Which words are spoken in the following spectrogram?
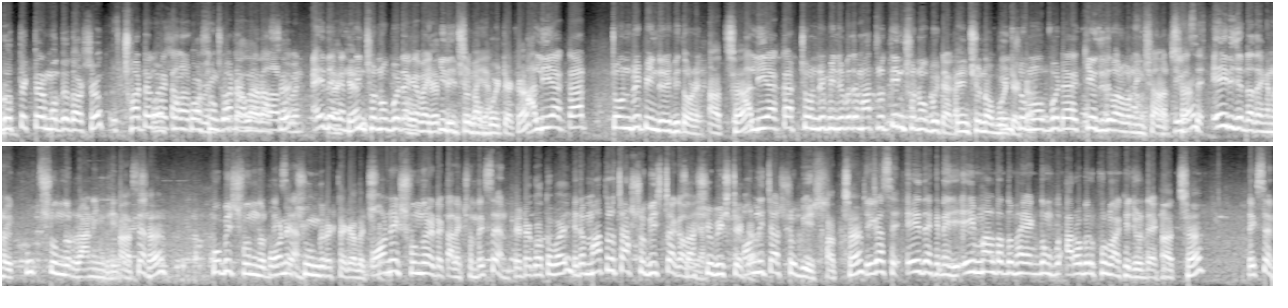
প্রত্যেকটার মধ্যে দর্শক ছটা করে কালার পাবেন কালার আছে। এই দেখেন 390 টাকা ভাই কি দিচ্ছে ভাইয়া? 390 টাকা। আলিয়া কাট চন্দ্রি পিন্ডের ভিতরে। আচ্ছা। আলিয়া কাট চন্দ্রি পিন্ডের ভিতরে মাত্র 390 টাকা। 390 টাকা। 390 টাকা কেউ দিতে পারব না ইনশাআল্লাহ ঠিক। আছে? এই ডিজাইনটা দেখেন ভাই খুব সুন্দর রানিং ভাই দেখছেন? আচ্ছা। খুবই সুন্দর অনেক সুন্দর একটা কালেকশন। অনেক সুন্দর একটা কালেকশন দেখছেন? এটা কত ভাই? এটা মাত্র 420 টাকা 420 টাকা। অনলি 420 আচ্ছা। ঠিক আছে এই দেখেন এই এই মালটা তো ভাই একদম আরবের খুরমা খেজুর দেখেন। আচ্ছা। দেখছেন?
